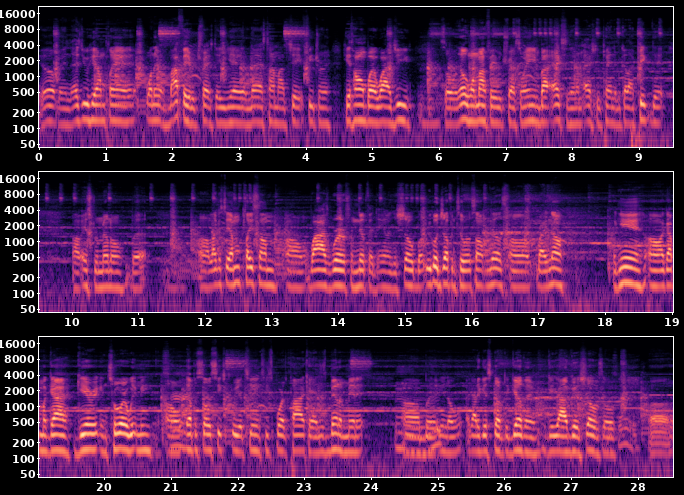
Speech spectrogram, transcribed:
Yup, and as you hear, I'm playing one of my favorite tracks that he had last time I checked, featuring his homeboy YG. So that was one of my favorite tracks. So it ain't by accident. I'm actually playing it because I picked that uh, instrumental. But uh, like I said, I'm gonna play some um, wise words from Nip at the end of the show. But we gonna jump into something else uh, right now. Again, uh, I got my guy Garrett and Tori with me on episode 63 of TNT Sports Podcast. It's been a minute. Uh, but you know, I gotta get stuff together and get y'all a good show. So uh,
